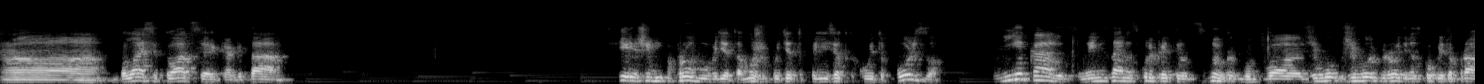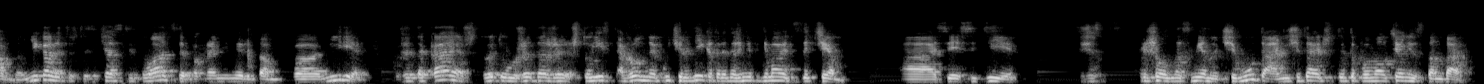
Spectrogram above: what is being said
э, была ситуация, когда все решили попробовать это, может быть, это принесет какую-то пользу, мне кажется, но я не знаю, насколько это ну, как бы в живой, в живой природе, насколько это правда. Мне кажется, что сейчас ситуация, по крайней мере, там в мире уже такая, что это уже даже, что есть огромная куча людей, которые даже не понимают, зачем а, CICD пришел на смену чему-то, они считают, что это по умолчанию стандарт. То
